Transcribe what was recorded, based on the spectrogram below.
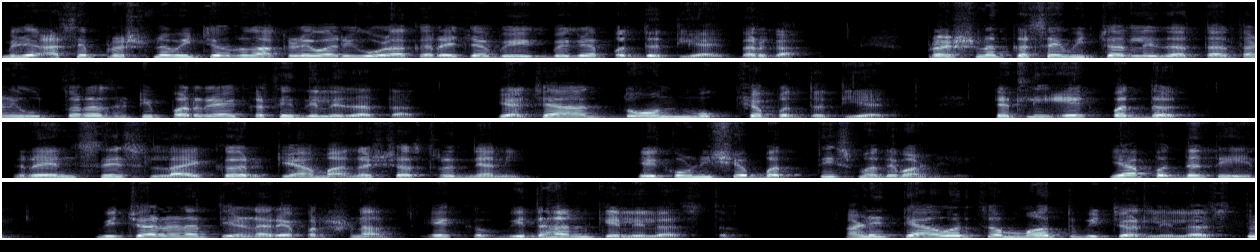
म्हणजे असे प्रश्न विचारून आकडेवारी गोळा करायच्या वेगवेगळ्या पद्धती आहेत बरं का? प्रश्न कसे विचारले जातात आणि उत्तरासाठी पर्याय कसे दिले जातात याच्या दोन मुख्य पद्धती आहेत. त्यातली एक पद्धत रेन्सिस लायकर्ट या मानसशास्त्रज्ञांनी एकोणीसशे बत्तीसमध्ये मांडली. या पद्धतीत विचारण्यात येणाऱ्या प्रश्नात एक विधान केलेलं असतं आणि त्यावरचं मत विचारलेलं असतं.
